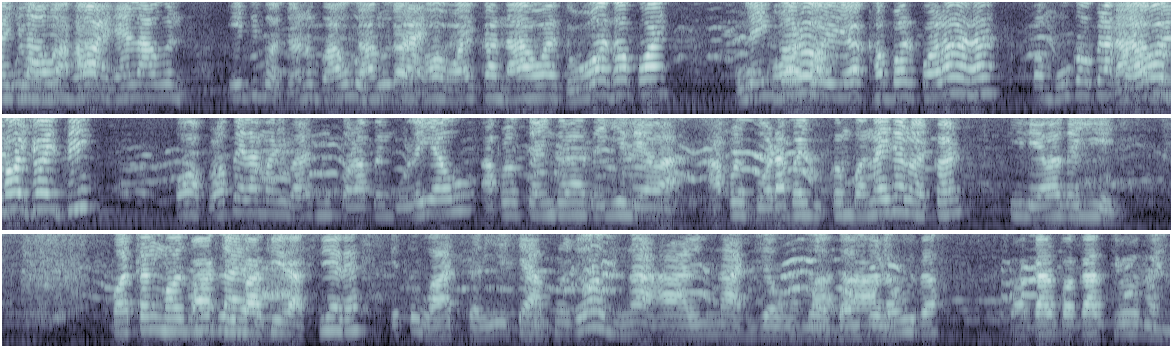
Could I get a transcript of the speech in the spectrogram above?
હું લાવો હો હા. લાવો ને એથી બધાનો ભાવ ઓછો થાય. ઘરમાં હોય કે ના હોય ધોવો છો કોઈ. હું લઈને ખો તો કરો. એ ખબર પડે ને પણ હું કહું પેલા લાવો તો મારી વાત હું કરાભાઈને બોલાઈ આવું. આપણે ત્રણ જણા જઈએ લેવા. આપણે ઘોડાભાઈ દુકાન બનાવી દે ને ઈ લેવા જઈએ. પતંગ મજબૂત બાકી લાગે. બાકી રાખીએ રે એ તો વાત કરીએ છીએ આપણે જો ના આ ના જવું પડી. લેવું છે. પગાર બગાર થયું નહીં.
